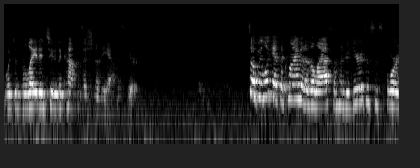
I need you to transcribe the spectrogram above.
which is related to the composition of the atmosphere. So if we look at the climate of the last 100 years, this is for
